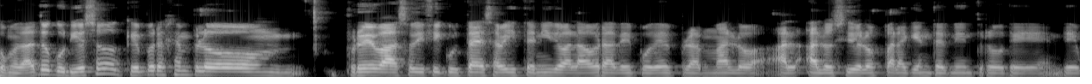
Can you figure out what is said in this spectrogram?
Como dato curioso, ¿qué, por ejemplo, pruebas o dificultades habéis tenido a la hora de poder plasmarlo a, los ídolos para que entren dentro de, de?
